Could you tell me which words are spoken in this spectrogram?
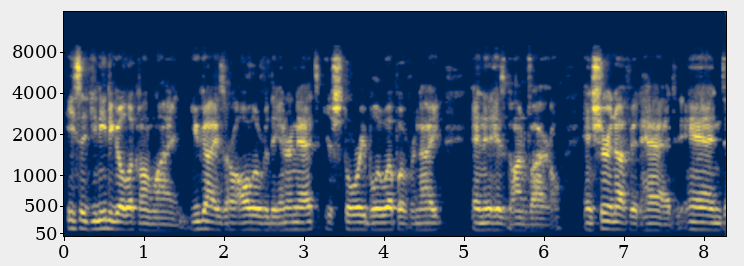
He said, You need to go look online. You guys are all over the internet. Your story blew up overnight and it has gone viral. And sure enough, it had. And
